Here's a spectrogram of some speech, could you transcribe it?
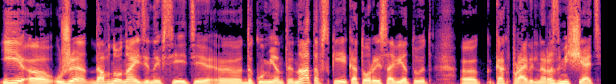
И э, уже давно найдены все эти э, документы натовские, которые советуют, э, как правильно размещать,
